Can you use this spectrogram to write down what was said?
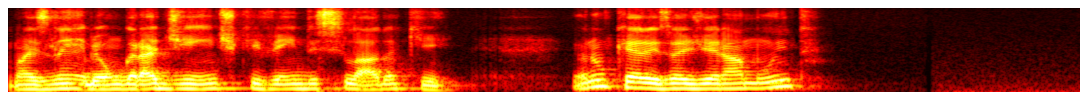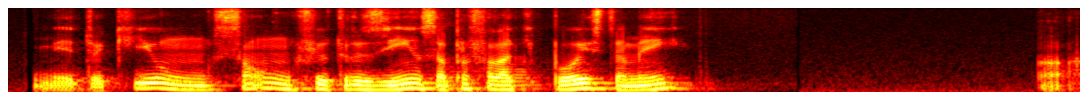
Mas lembra, é um gradiente que vem desse lado aqui. Eu não quero exagerar muito. Meto aqui um, só um filtrozinho, só para falar que pôs também. Ó,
